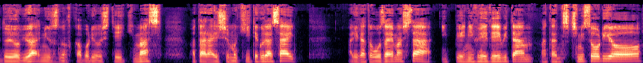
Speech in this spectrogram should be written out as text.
土曜日はニュースの深掘りをしていきます。また来週も聞いてください。ありがとうございました。一平二平デイビタン、またちちみそうりよ。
